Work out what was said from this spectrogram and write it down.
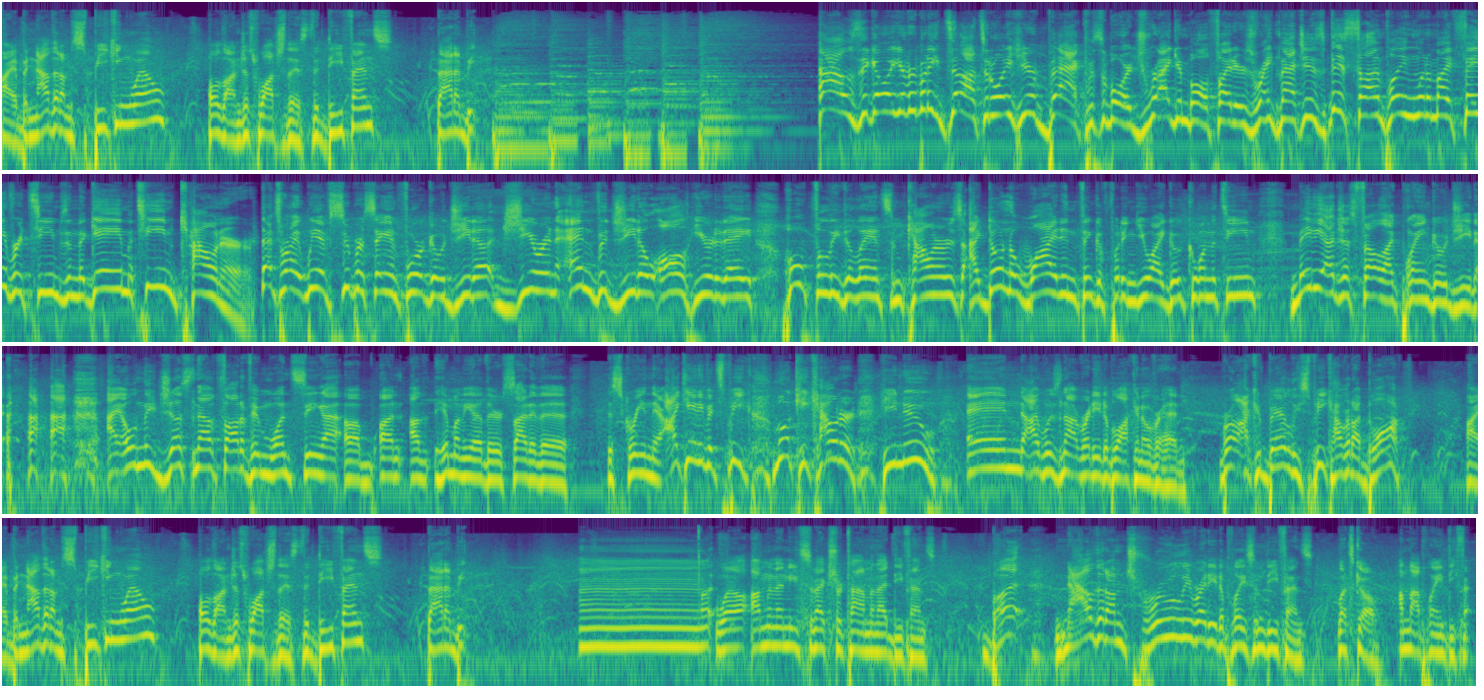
All right, but now that I'm speaking well, hold on, just watch this. The defense, gotta be. How's it going, everybody? Dotodoya here, back with some more Dragon Ball FighterZ ranked matches. This time playing one of my favorite teams in the game, Team Counter. That's right, we have Super Saiyan 4 Gogeta, Jiren, and Vegito all here today, hopefully to land some counters. I don't know why I didn't think of putting UI Goku on the team. Maybe I just felt like playing Gogeta. I only just now thought of him once seeing uh, uh, on, on him on the other side of the the screen there. I can't even speak. Look, he countered. He knew. And I was not ready to block an overhead. Bro, I could barely speak. How could I block? All right, but now that I'm speaking well, hold on, just watch this. The defense, gotta be... Mm, well, I'm going to need some extra time on that defense. But now that I'm truly ready to play some defense, let's go. I'm not playing defense.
